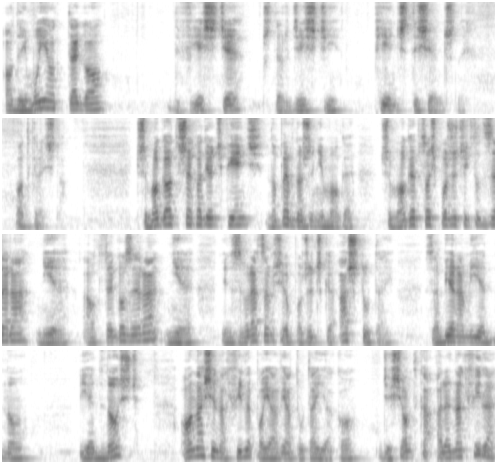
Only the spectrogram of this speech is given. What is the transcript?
odejmuję od tego 245 tysięcznych. Podkreślam. Czy mogę od 3 odjąć 5? No pewno, że nie mogę. Czy mogę coś pożyczyć od zera? Nie. A od tego zera? Nie. Więc zwracam się o pożyczkę aż tutaj. Zabieram jedną jedność. Ona się na chwilę pojawia tutaj jako dziesiątka, ale na chwilę,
